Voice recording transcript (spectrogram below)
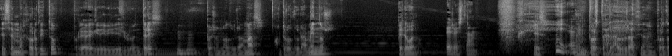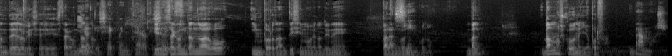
este es más cortito, porque había que dividirlo en tres. Pues uno dura más, otro dura menos. Pero bueno, Pero están. es, no importa la duración, lo importante es lo que se está contando. Lo que se cuenta, lo que y se, está dice. contando algo importantísimo que no tiene parangón Sí. ninguno. ¿Vale? Vamos con ello, porfa. Vamos.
